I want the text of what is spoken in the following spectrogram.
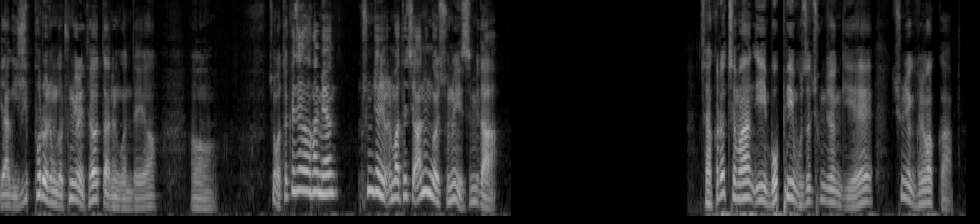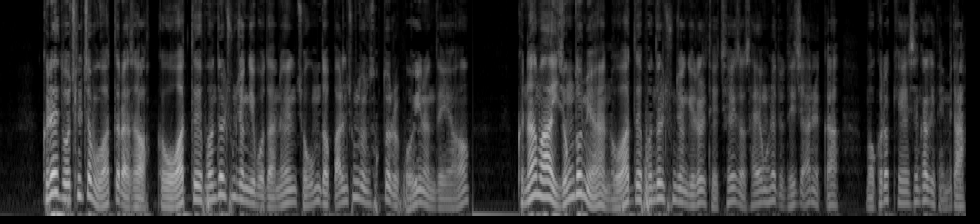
약 20% 정도 충전이 되었다는 건데요. 어, 좀 어떻게 생각하면 충전이 얼마 되지 않은 걸 수는 있습니다. 자 그렇지만 이 모피 무선 충전기의 충전 결과값 그래도 7.5W라서 그 5W 번들 충전기보다는 조금 더 빠른 충전 속도를 보이는데요. 그나마 이 정도면 5W 번들 충전기를 대체해서 사용을 해도 되지 않을까 뭐 그렇게 생각이 됩니다.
